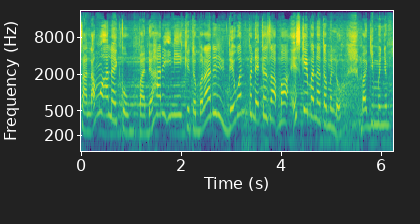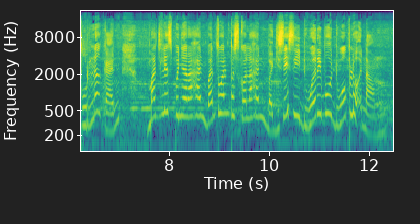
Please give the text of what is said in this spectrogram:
Assalamualaikum. Pada hari ini kita berada di Dewan Pendeta Zabak SK Bandar Temeloh bagi menyempurnakan majlis penyerahan bantuan persekolahan bagi sesi 2026.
